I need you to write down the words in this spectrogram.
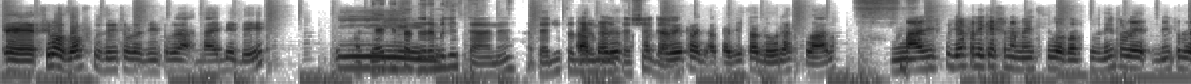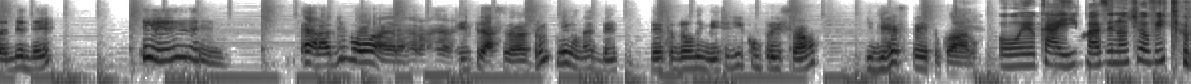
é, filosóficos dentro, dentro da, da EBD. E... Até a ditadura militar, né? Até a ditadura até, militar chegar. Até, até, a ditadura, claro. Mas a gente podia fazer questionamentos filosóficos dentro, dentro da EBD e era de boa, era, era, era entre aspas, era tranquilo, né? Dentro, dentro de um limite de compreensão e de respeito, claro. Ou eu caí, quase não te ouvi tudo.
